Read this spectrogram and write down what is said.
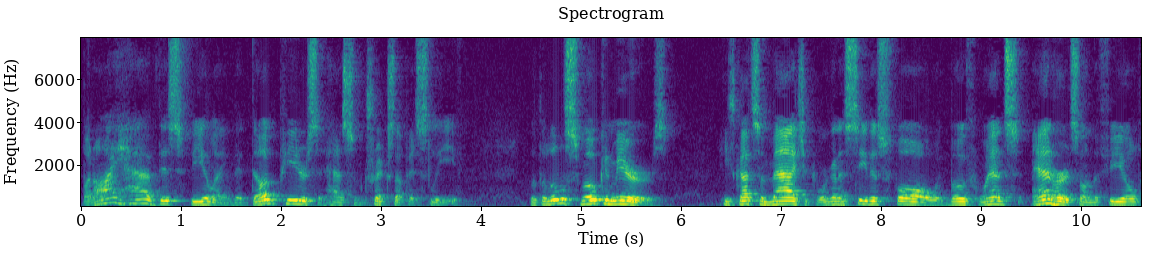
But I have this feeling that Doug Pederson has some tricks up his sleeve. With a little smoke and mirrors, he's got some magic. We're going to see this fall with both Wentz and Hurts on the field.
